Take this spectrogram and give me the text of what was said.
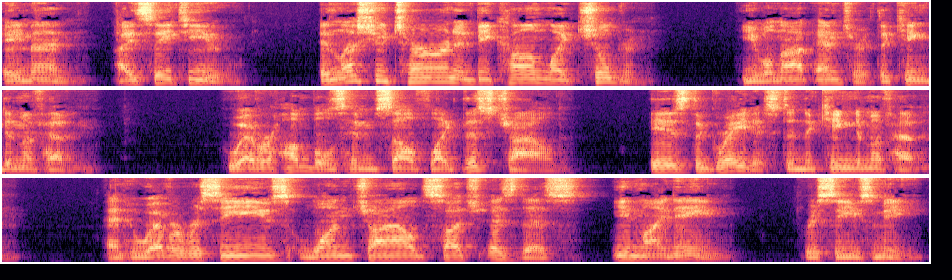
Amen. I say to you, unless you turn and become like children, you will not enter the kingdom of heaven. Whoever humbles himself like this child is the greatest in the kingdom of heaven. And whoever receives one child such as this in my name receives me.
